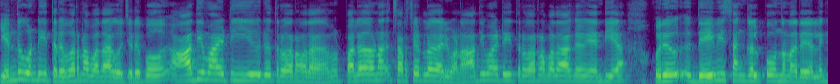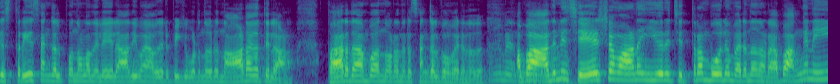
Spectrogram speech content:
എന്തുകൊണ്ട് ഈ ത്രിവർണ പതാക വെച്ചിട്ട് ഇപ്പോൾ ആദ്യമായിട്ട് ഈ ഒരു ത്രിവർണ പതാക നമ്മൾ പലതവണ ചർച്ച ചെയ്തിട്ടുള്ള കാര്യമാണ്. ആദ്യമായിട്ട് ഈ ത്രിവർണ പതാക വേണ്ടിയ ഒരു ദേവി സങ്കല്പം എന്നുള്ള അല്ലെങ്കിൽ സ്ത്രീ സങ്കല്പം എന്നുള്ള നിലയിൽ ആദ്യമായി അവതരിപ്പിക്കപ്പെടുന്ന ഒരു നാടകത്തിലാണ് ഭാരതാംബ എന്ന് പറയുന്ന ഒരു സങ്കല്പം വരുന്നത്. അപ്പോൾ അതിന് ശേഷമാണ് ഈ ഒരു ചിത്രം പോലും വരുന്നത് അപ്പോൾ അങ്ങനെ ഈ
